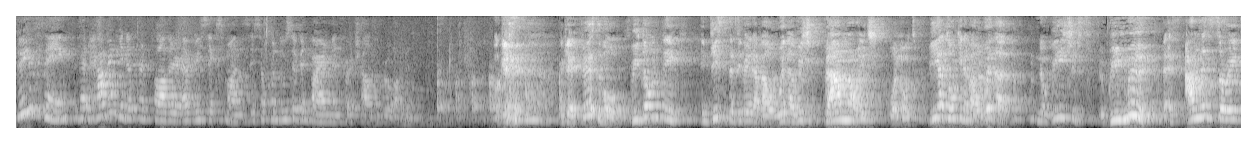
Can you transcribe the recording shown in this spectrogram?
Do you think that having a different father every six months is a conducive environment for a child to grow up in? Okay, okay. First of all, we don't think in this is a debate about whether we should ban marriage or not. We are talking about whether know, we should remove this unnecessary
